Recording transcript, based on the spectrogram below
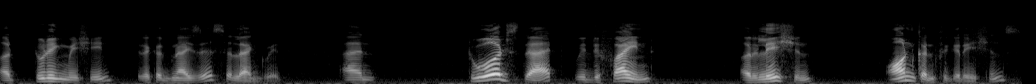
a Turing machine recognizes a language. And towards that we defined a relation on configurations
